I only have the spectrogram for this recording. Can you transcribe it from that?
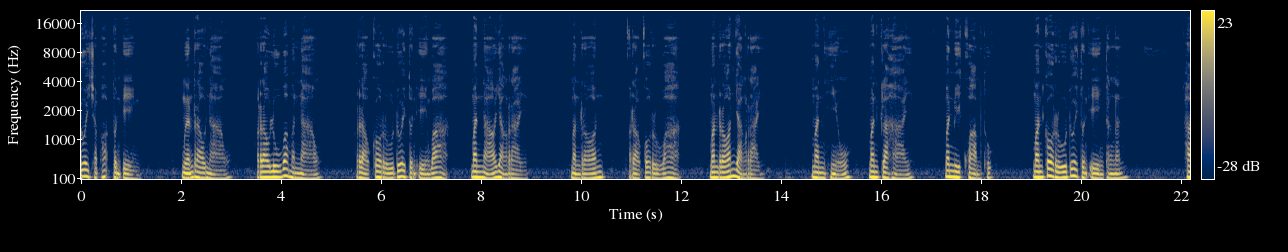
ด้วยเฉพาะตนเอง เหมือนเราหนาว เรารู้ว่ามันหนาว เราก็รู้ด้วยตนเองว่า มันหนาวอย่างไร มันร้อน เราก็รู้ว่า มันร้อนอย่างไร มันหิว มันกระหาย มันมีความทุกข์ มันก็รู้ด้วยตนเองทั้งนั้น ถ้า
